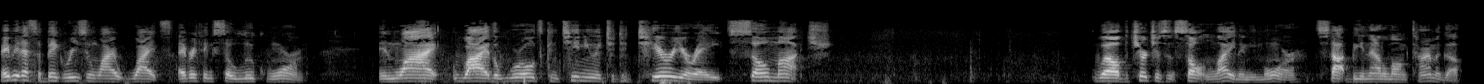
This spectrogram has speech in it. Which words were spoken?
Maybe that's a big reason why why it's everything's so lukewarm, and why why the world's continuing to deteriorate so much. Well, the church isn't salt and light anymore. It stopped being that a long time ago.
